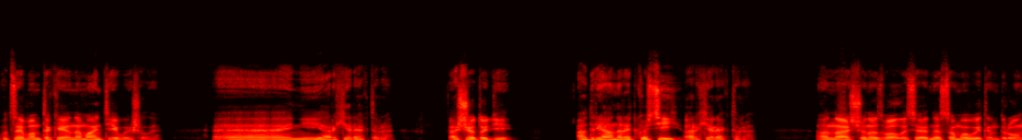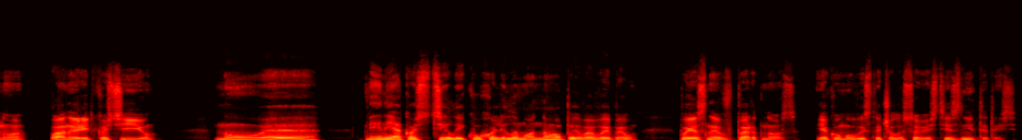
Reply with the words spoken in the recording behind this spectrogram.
Оце вам таке на мантії вишили? Е, ні, архіректора. А що тоді? Адріан Редкосій, архіректора. А нащо назвалися несамовитим дронго, пане Рідкосію? Ну, е, він якось цілий кухоль лимонного пива випив, пояснив вперт нос, якому вистачило совісті знітитись.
